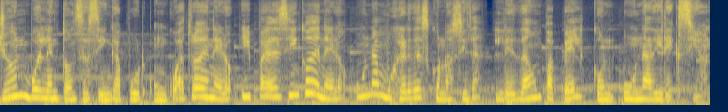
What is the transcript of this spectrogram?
Jun vuela entonces a Singapur un 4 de enero y para el 5 de enero una mujer desconocida le da un papel con una dirección.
